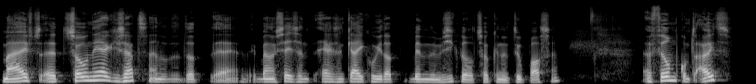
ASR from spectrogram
Maar hij heeft het zo neergezet. En dat, dat, eh, ik ben nog steeds ergens aan het kijken hoe je dat binnen de muziekwereld zou kunnen toepassen. Een film komt uit.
